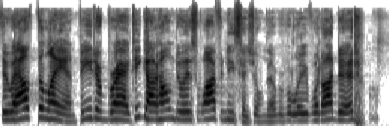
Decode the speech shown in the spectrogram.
throughout the land. Peter bragged. He got home to his wife and he says, "You'll never believe what I did.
